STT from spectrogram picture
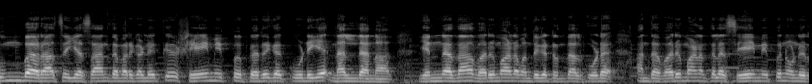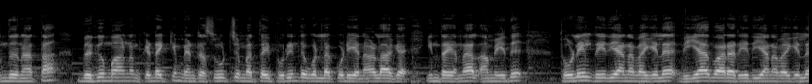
கும்ப ராசியை சார்ந்தவர்களுக்கு சேமிப்பு பெருகக்கூடிய நல்ல நாள். என்னதான் வருமானம் வந்துகிட்டு இருந்தால் கூட அந்த வருமானத்தில் சேமிப்புன்னு ஒன்று இருந்ததுனா தான் வெகுமானம் கிடைக்கும் என்ற சூட்சுமத்தை புரிந்து கொள்ளக்கூடிய நாளாக இன்றைய நாள் அமைது தொழில் ரீதியான வகையில் வியாபார ரீதியான வகையில்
